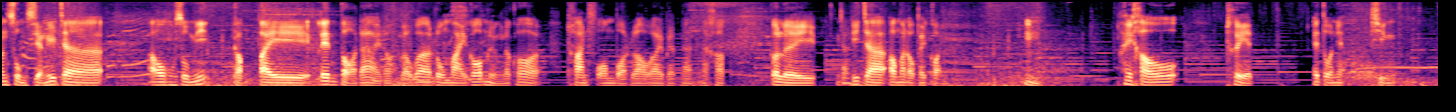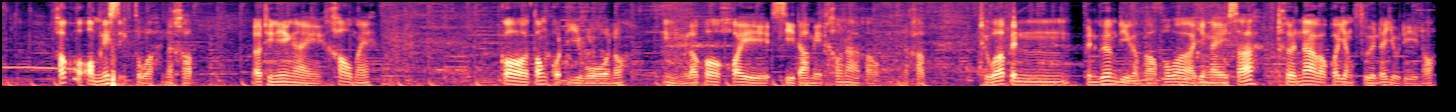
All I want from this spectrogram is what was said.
มันสุ่มเสี่ยงที่จะ เอาโฮซูมิกลับไปเล่นต่อได้เนาะแบบว่าลงไม้รอบหนึ่งแล้วก็ทรานส์ฟอร์มบอร์ดเราอะไรแบบนั้นนะครับ ก็เลยอยากที่จะเอามันออกไปก่อนอืมให้เขาเทรดไอตัวเนี้ยทิ้งเขาก็ออมนิสอีกตัวนะครับ แล้วทีนี้ยังไงเข้าไหม ก็ต้องกด EVO เนาะอืมแล้วก็ค่อย4ดาเมจเข้าหน้าเขานะครับถือว่าเป็นเป็นเรื่องดีกับเรา เพราะว่ายังไงซะเทิร์นหน้าเราก็ยังฟื้นได้อยู่ดีเนาะ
